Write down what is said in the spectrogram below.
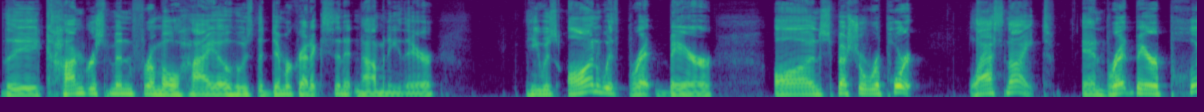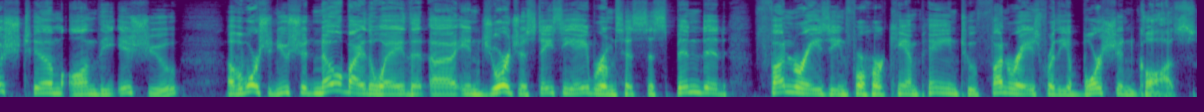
the congressman from Ohio, who's the Democratic Senate nominee there. He was on with Bret Baier on special report last night, and Bret Baier pushed him on the issue of abortion. You should know, by the way, that uh, in Georgia, Stacey Abrams has suspended fundraising for her campaign to fundraise for the abortion cause.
